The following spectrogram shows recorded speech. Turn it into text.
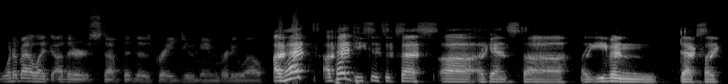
What about like other stuff that does grade two game pretty well? I've had I've had decent success uh, against uh, like even decks like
